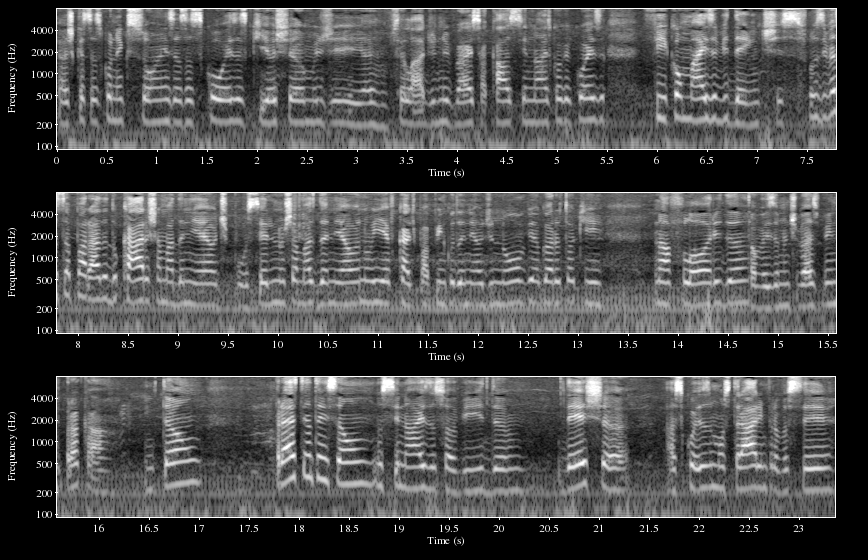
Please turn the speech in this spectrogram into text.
eu acho que essas conexões, essas coisas que eu chamo de, sei lá, de universo, acaso, sinais, qualquer coisa, ficam mais evidentes. Inclusive essa parada do cara chamar Daniel, tipo, se ele não chamasse Daniel, eu não ia ficar de papinho com o Daniel de novo e agora eu tô aqui na Flórida. Talvez eu não tivesse vindo pra cá. Então, prestem atenção nos sinais da sua vida, deixa as coisas mostrarem para você.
